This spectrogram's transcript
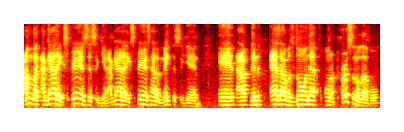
i'm like i gotta experience this again. I gotta experience how to make this again. And I, then as i was doing that on a personal level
